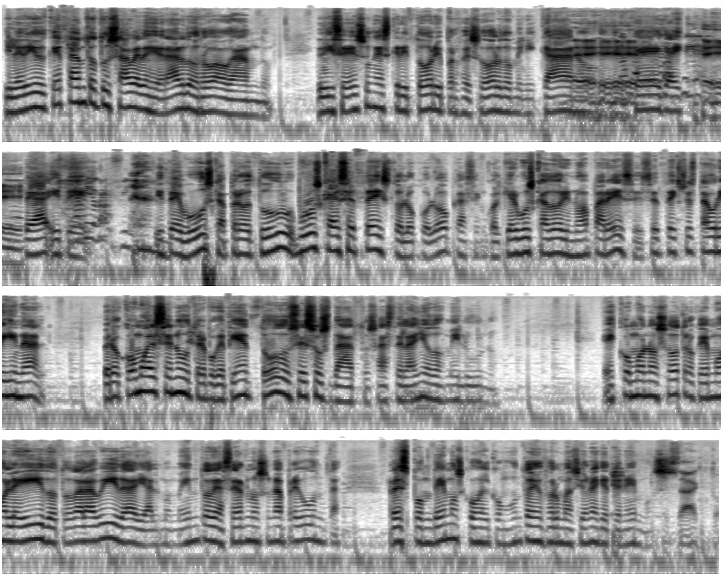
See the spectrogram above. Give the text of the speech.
Y le digo, ¿qué tanto tú sabes de Gerardo Roa Ogando? Dice, es un escritor y profesor dominicano. y, te, busca, pero tú buscas ese texto, lo colocas en cualquier buscador y no aparece. Ese texto está original. Pero cómo él se nutre, porque tiene todos esos datos hasta el año 2001. Es como nosotros que hemos leído toda la vida y al momento de hacernos una pregunta, respondemos con el conjunto de informaciones que tenemos. Exacto.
